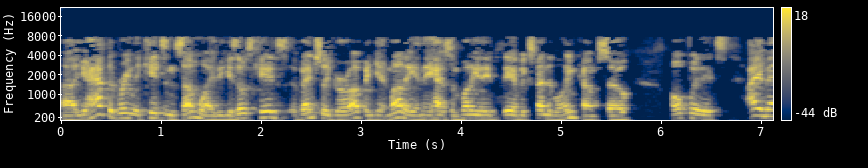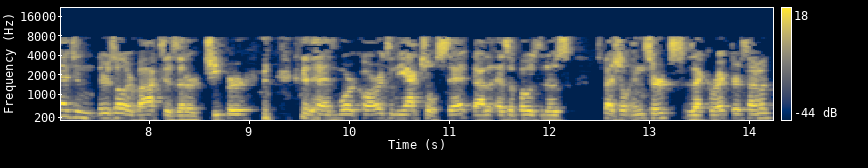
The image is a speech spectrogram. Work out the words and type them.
uh, you have to bring the kids in some way because those kids eventually grow up and get money and they have some money, they, they have expendable income. So hopefully it's, I imagine there's other boxes that are cheaper that has more cards in the actual set as opposed to those special inserts. Is that correct, or Simon?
